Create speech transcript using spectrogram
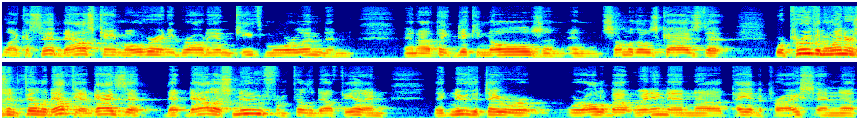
like I said, Dallas came over and he brought in Keith Moreland and, and I think Dickie Noles and, and some of those guys that were proven winners in Philadelphia, guys that, that Dallas knew from Philadelphia and they knew that they were we're all about winning and uh, paying the price, and uh,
